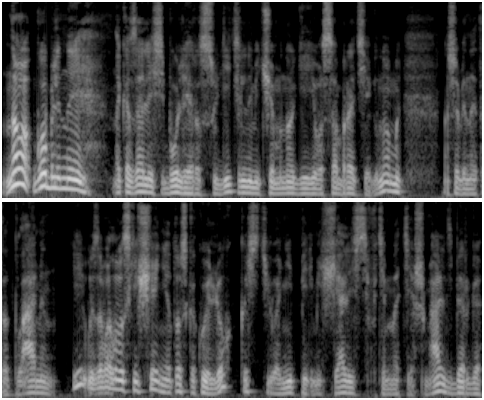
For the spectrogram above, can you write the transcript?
Но гоблины оказались более рассудительными, чем многие его собратья-гномы, особенно этот пламен, и вызывало восхищение то, с какой легкостью они перемещались в темноте Шмальцберга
